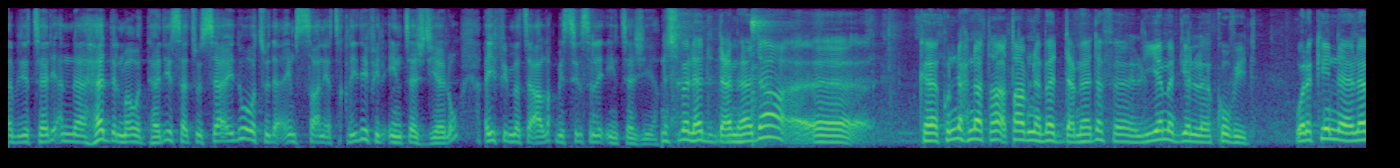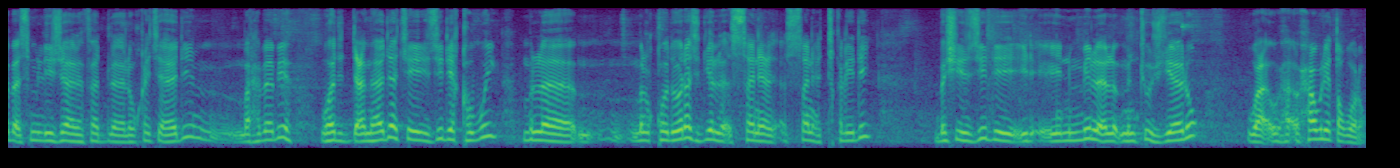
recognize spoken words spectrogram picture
بالتالي أن هذه المواد هذه ستساعد وتدعم الصانع التقليدي في الإنتاج ديالو أي فيما يتعلق بالسلسلة الإنتاجية. بالنسبة لهذا الدعم هذا كنا حنا طالبنا بهذا الدعم هذا في الأيام ديال كوفيد. ولكن لا بأس من اللي جا في هذه الوقيتة هذه مرحبا به. وهذا الدعم هذا تيزيد يقوي من من القدرات ديال الصانع الصانع التقليدي باش يزيد ينمي المنتوج ديالو ويحاول يطوره.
